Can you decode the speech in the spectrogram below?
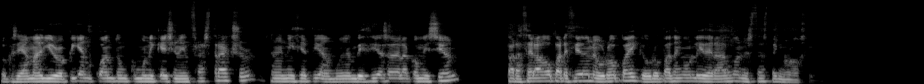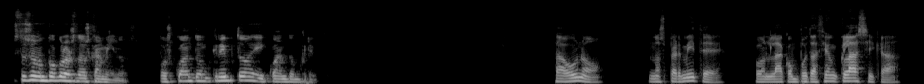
lo que se llama el European Quantum Communication Infrastructure. Es una iniciativa muy ambiciosa de la Comisión para hacer algo parecido en Europa y que Europa tenga un liderazgo en estas tecnologías. Estos son un poco los dos caminos, pues Quantum Crypto y Quantum Crypto. Cada uno nos permite, con la computación clásica,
